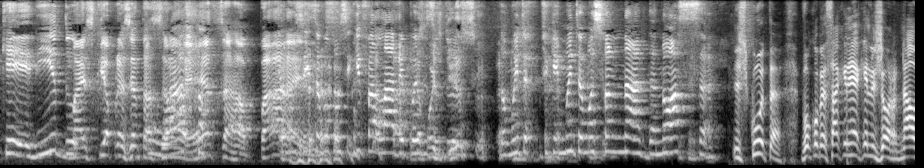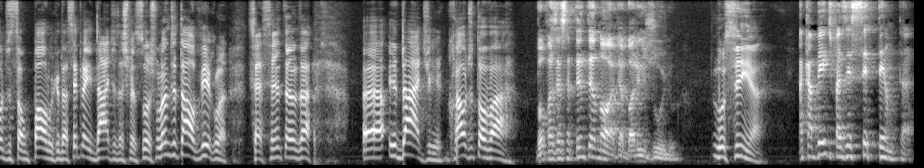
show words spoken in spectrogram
querido. Mas que apresentação Uau. é essa, Eu não rapaz? sei se eu vou conseguir falar depois, Depois disso tudo. disso. Tô muito, fiquei muito emocionada. Nossa. Escuta, vou começar que nem aquele jornal de São Paulo que dá sempre a idade das pessoas. Fulano de tal, vírgula, 60 anos. da- É, idade, Cláudio Tovar. Vou fazer 79 agora em julho. Lucinha, Acabei de fazer 70.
